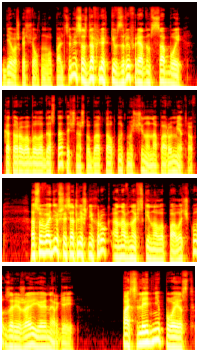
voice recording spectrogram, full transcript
Девушка щелкнула пальцами, создав легкий взрыв рядом с собой, которого было достаточно, чтобы оттолкнуть мужчину на пару метров. Освободившись от лишних рук, она вновь скинула палочку, заряжая ее энергией. «Последний поезд!»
